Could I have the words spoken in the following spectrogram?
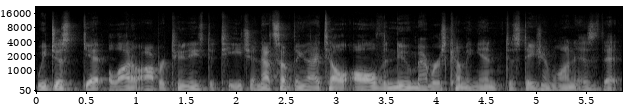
we just get a lot of opportunities to teach. And that's something that i tell all the new members coming into station one is that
